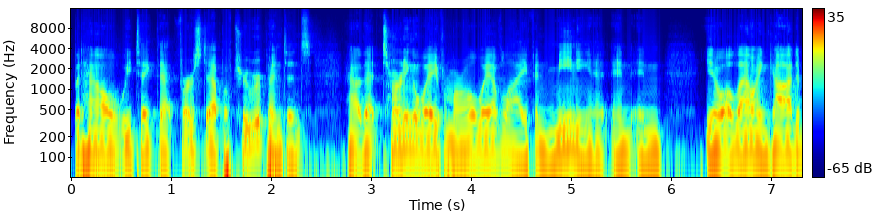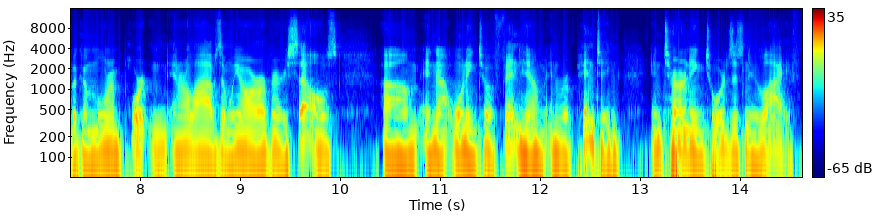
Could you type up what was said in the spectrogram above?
but how we take that first step of true repentance how that turning away from our old way of life and meaning it and and you know allowing god to become more important in our lives than we are our very selves um, and not wanting to offend him and repenting and turning towards this new life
